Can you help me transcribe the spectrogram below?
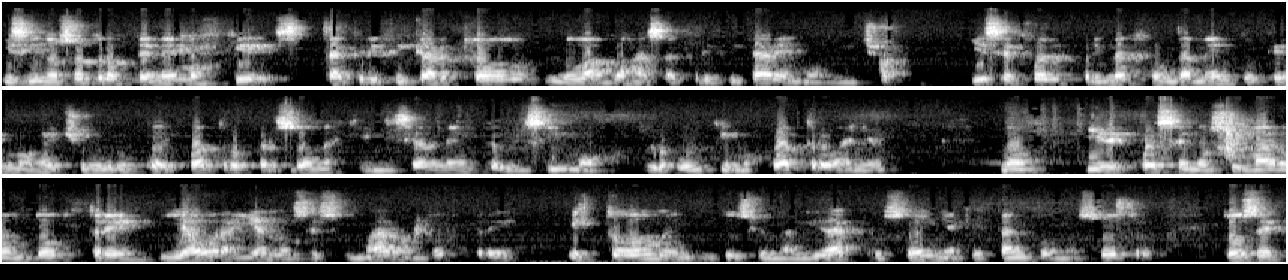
Y si nosotros tenemos que sacrificar todo, lo vamos a sacrificar, hemos dicho. Y ese fue el primer fundamento que hemos hecho un grupo de cuatro personas que inicialmente lo hicimos los últimos cuatro años, ¿no? Y después se nos sumaron dos, tres, y ahora ya no se sumaron dos, tres. Es toda una institucionalidad cruceña que están con nosotros. Entonces,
